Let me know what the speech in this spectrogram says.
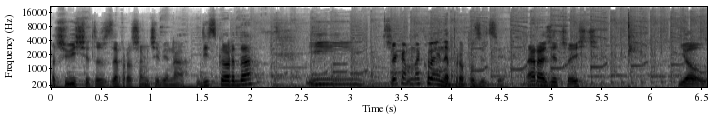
Oczywiście też zapraszam Ciebie na Discorda i czekam na kolejne propozycje. Na razie, cześć. Yo!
